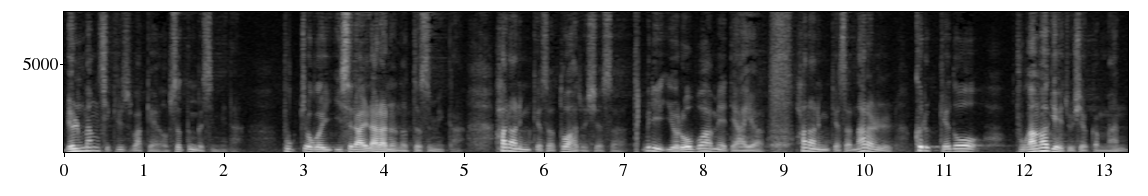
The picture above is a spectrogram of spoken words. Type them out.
멸망시킬 수밖에 없었던 것입니다. 북쪽의 이스라엘 나라는 어떻습니까? 하나님께서 도와주셔서 특별히 여로보암에 대하여 하나님께서 나라를 그렇게도 부강하게 해주셨건만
